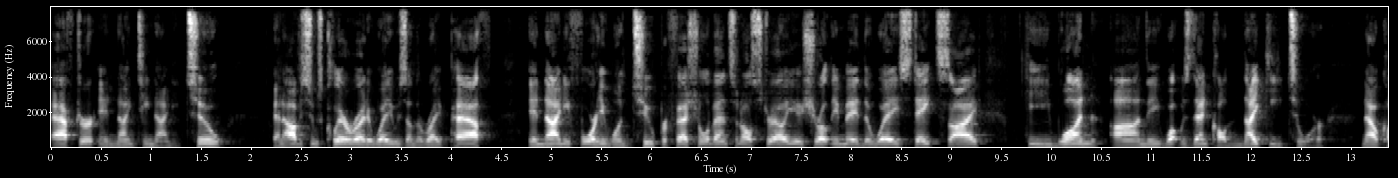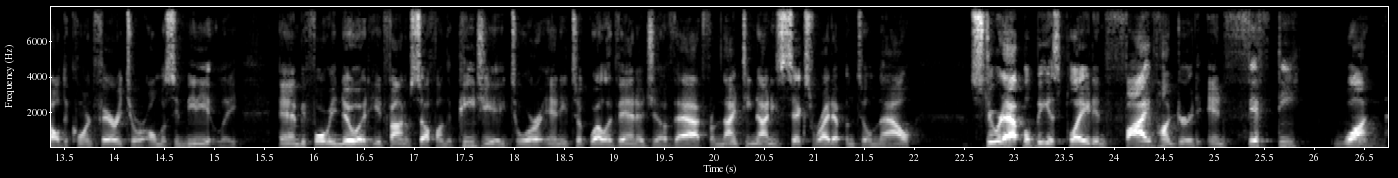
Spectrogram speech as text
after in 1992, and obviously was clear right away he was on the right path. In 94, he won two professional events in Australia. He shortly made the way stateside. He won on the what was then called Nike Tour, now called the Korn Ferry Tour, almost immediately. And before we knew it, he had found himself on the PGA Tour, and he took well advantage of that. From 1996 right up until now, Stuart Appleby has played in 551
